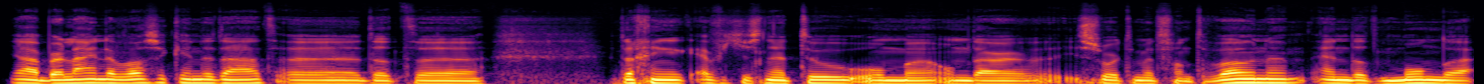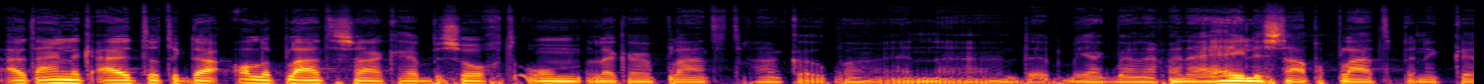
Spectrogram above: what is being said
Ja, Berlijn, daar was ik inderdaad. Dat, daar ging ik eventjes naartoe om, eh, om daar soorten met van te wonen. En dat mondde uiteindelijk uit dat ik daar alle platenzaken heb bezocht om lekker platen te gaan kopen. En eh, de, ja, ik ben echt met een hele stapel platen ben ik eh,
